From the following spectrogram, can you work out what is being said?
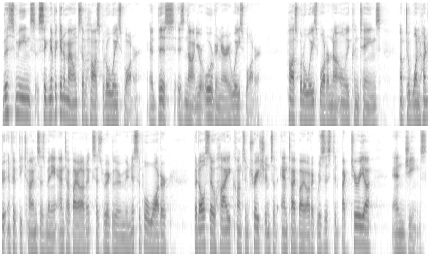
This means significant amounts of hospital wastewater, and this is not your ordinary wastewater. Hospital wastewater not only contains up to 150 times as many antibiotics as regular municipal water, but also high concentrations of antibiotic resistant bacteria and genes.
